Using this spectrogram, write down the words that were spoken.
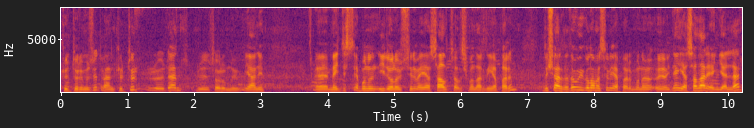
kültürümüzü ben kültürden e, sorumluyum. Yani e, mecliste bunun ideolojisini ve yasal çalışmalarını yaparım. Dışarıda da uygulamasını yaparım. Bunu e, ne yasalar engeller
